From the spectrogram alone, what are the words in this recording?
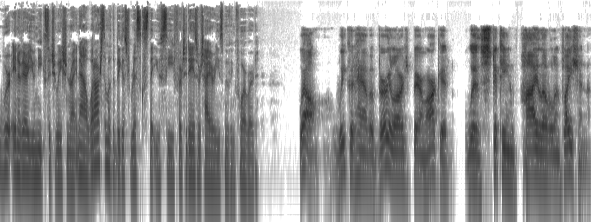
we're in a very unique situation right now. What are some of the biggest risks that you see for today's retirees moving forward? Well, we could have a very large bear market with sticking high level inflation,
